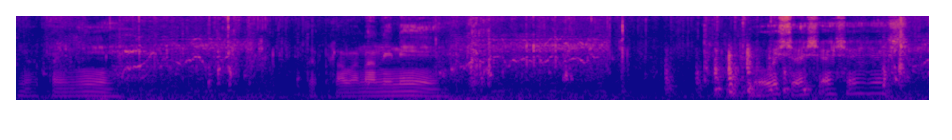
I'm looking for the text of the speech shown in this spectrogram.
Apa ini? Ada perlawanan ini. Wes, wes, wes, wes, wes.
